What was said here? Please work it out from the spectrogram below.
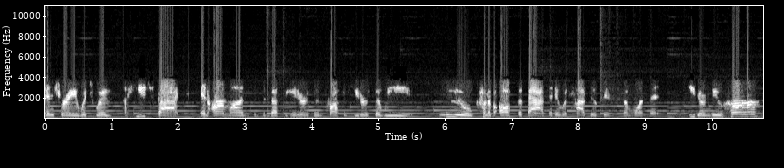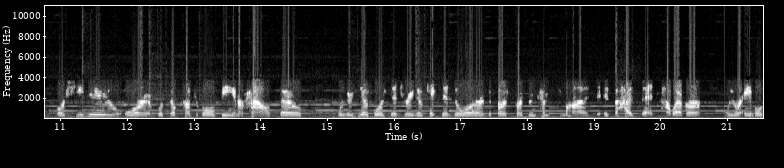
entry, which was a huge fact in our minds as investigators and prosecutors. So we knew kind of off the bat that it would have to have been someone that either knew her or she knew or would feel comfortable being in her house. So when there's no forced entry, no kicked in door, the first person comes to mind is the husband. However, we were able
